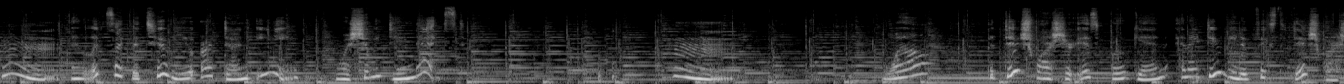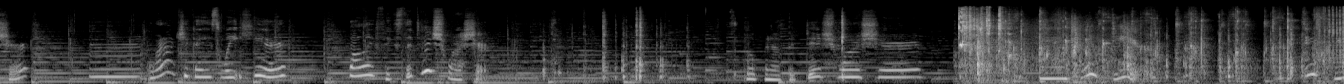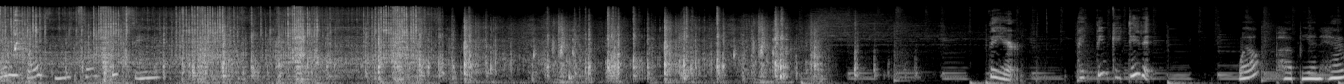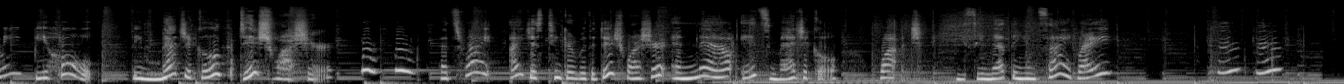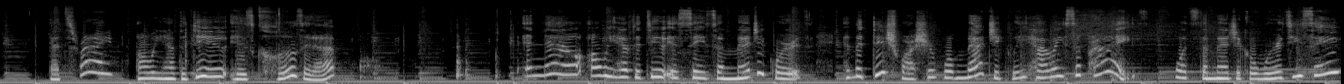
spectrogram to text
Hmm, it looks like the two of you are done eating. What should we do next? Well, the dishwasher is broken and I do need to fix the dishwasher. Hmm, why don't you guys wait here while I fix the dishwasher? Let's open up the dishwasher. And oh dear. It really does need some fixing. There, And Hammy, behold, the magical dishwasher. That's right, I just tinkered with the dishwasher and now it's magical. Watch, you see nothing inside, right? That's right, all we have to do is close it up. And now all we have to do is say some magic words and the dishwasher will magically have a surprise. What's the magical words you say?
